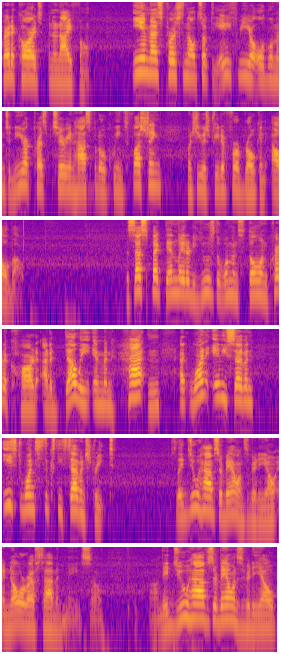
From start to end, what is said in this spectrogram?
credit cards, and an iPhone. EMS personnel took the 83 year old woman to New York Presbyterian Hospital, Queens Flushing, when she was treated for a broken elbow. The suspect then later used the woman's stolen credit card at a deli in Manhattan at 187 East 167th Street. So they do have surveillance video, and no arrests have been made. So um, they do have surveillance video,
